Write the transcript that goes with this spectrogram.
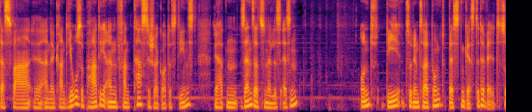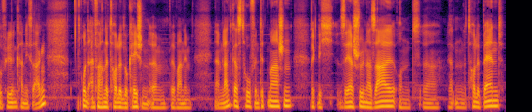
Das war äh, eine grandiose Party, ein fantastischer Gottesdienst. Wir hatten sensationelles Essen und die zu dem Zeitpunkt besten Gäste der Welt. So viel kann ich sagen. Und einfach eine tolle Location. Ähm, wir waren im, in einem Landgasthof in Dithmarschen. Wirklich sehr schöner Saal und äh, wir hatten eine tolle Band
